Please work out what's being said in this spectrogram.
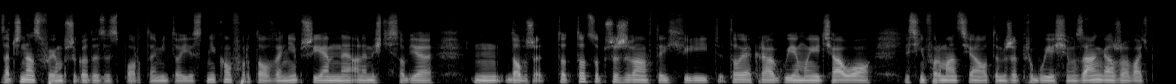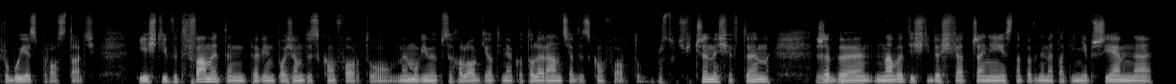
zaczyna swoją przygodę ze sportem i to jest niekomfortowe, nieprzyjemne, ale myśli sobie, mm, dobrze, to, to co przeżywam w tej chwili, to jak reaguje moje ciało, jest informacja o tym, że próbuję się zaangażować, próbuję sprostać. Jeśli wytrwamy ten pewien poziom dyskomfortu, my mówimy psychologii o tym jako tolerancja dyskomfortu. Po prostu ćwiczymy się w tym, żeby nawet jeśli doświadczenie jest na pewnym etapie nieprzyjemne,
